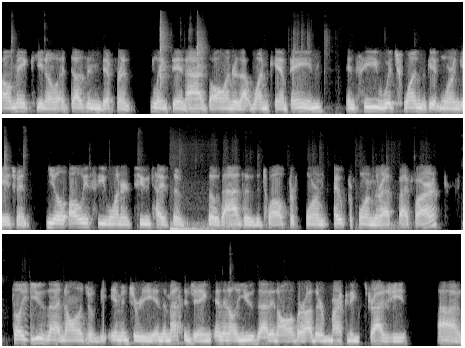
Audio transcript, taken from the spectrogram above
I'll make you know a dozen different LinkedIn ads all under that one campaign and see which ones get more engagement. You'll always see one or two types of those ads as the 12 perform outperform the rest by far. So I'll use that knowledge of the imagery and the messaging, and then I'll use that in all of our other marketing strategies uh,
